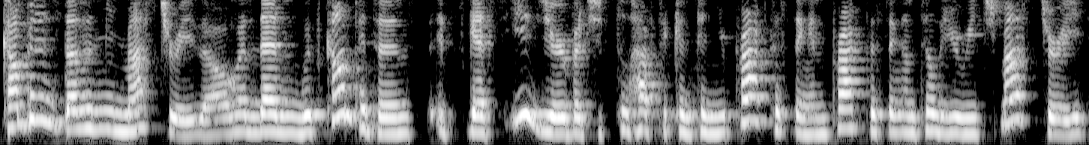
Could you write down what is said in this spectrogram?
Competence doesn't mean mastery though. And then with competence, it gets easier, but you still have to continue practicing and practicing until you reach mastery.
